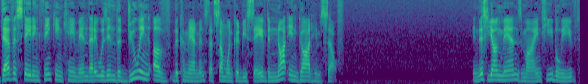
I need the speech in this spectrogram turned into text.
devastating thinking came in that it was in the doing of the commandments that someone could be saved and not in God Himself. In this young man's mind, he believed,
